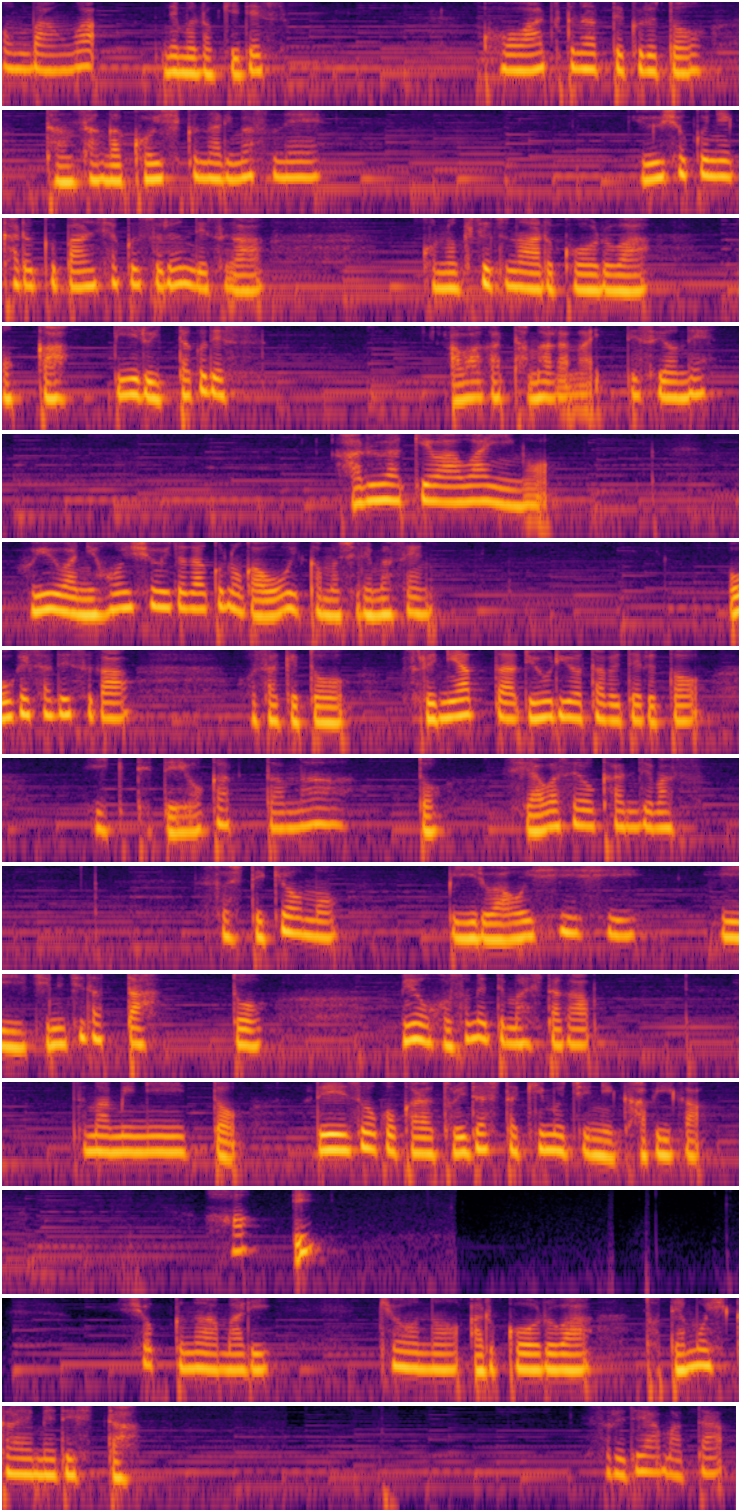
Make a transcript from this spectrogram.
こんばんは。眠ろきです。こう暑くなってくると炭酸が恋しくなりますね。夕食に軽く晩酌するんですがこの季節のアルコールはモッカビール一択です。泡がたまらないですよね。春秋はワインを冬は日本酒をいただくのが多いかもしれません。大げさですがお酒とそれに合った料理を食べてると生きててよかったなぁと幸せを感じます。そして今日もビールは美味しいしいい一日だったと目を細めてましたがつまみにと冷蔵庫から取り出したキムチにカビがショックのあまり今日のアルコールはとても控えめでしたそれではまた。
